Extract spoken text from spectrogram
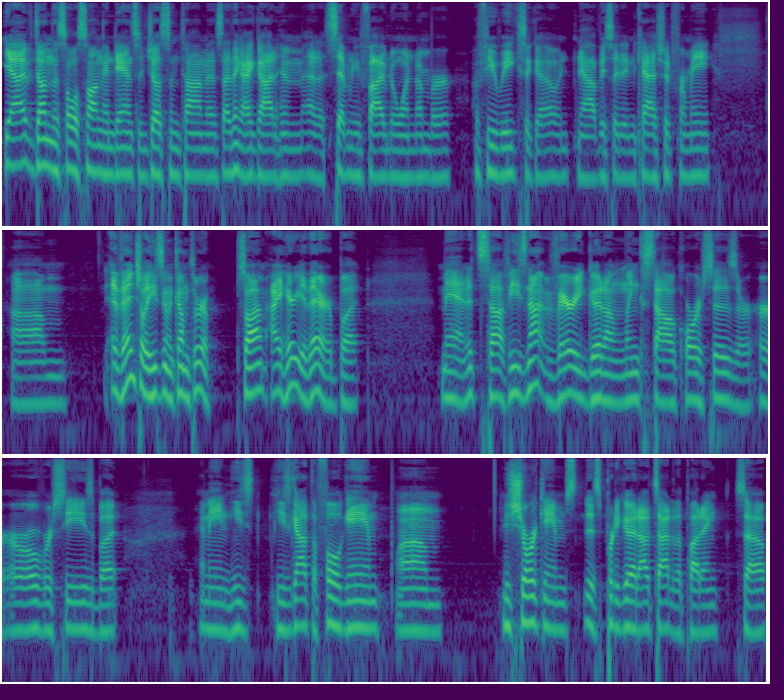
yeah, I've done this whole song and dance with Justin Thomas. I think I got him at a 75 to 1 number a few weeks ago, and now obviously didn't cash it for me. Um, eventually, he's going to come through. So I'm, I hear you there, but man, it's tough. He's not very good on link style courses or, or, or overseas, but I mean, he's he's got the full game. Um, his short games is pretty good outside of the putting. So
